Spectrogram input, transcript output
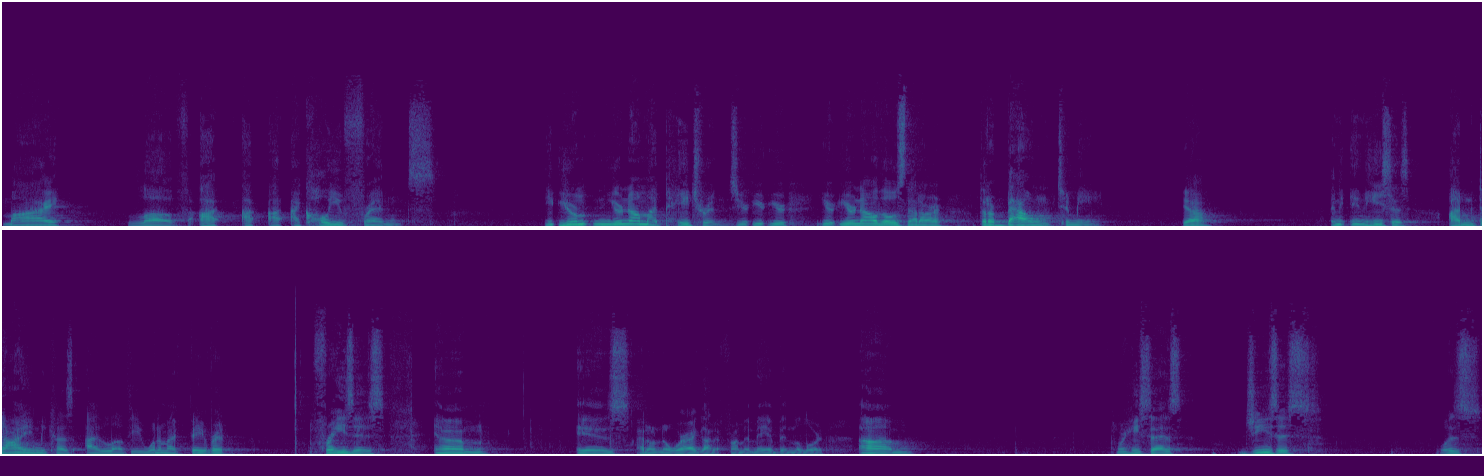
My love, I, I, I call you friends. You're, you're now my patrons. You're, you're, you're, you're now those that are that are bound to me. Yeah? And, and he says, I'm dying because I love you. One of my favorite phrases um, is I don't know where I got it from, it may have been the Lord, um, where he says, Jesus was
